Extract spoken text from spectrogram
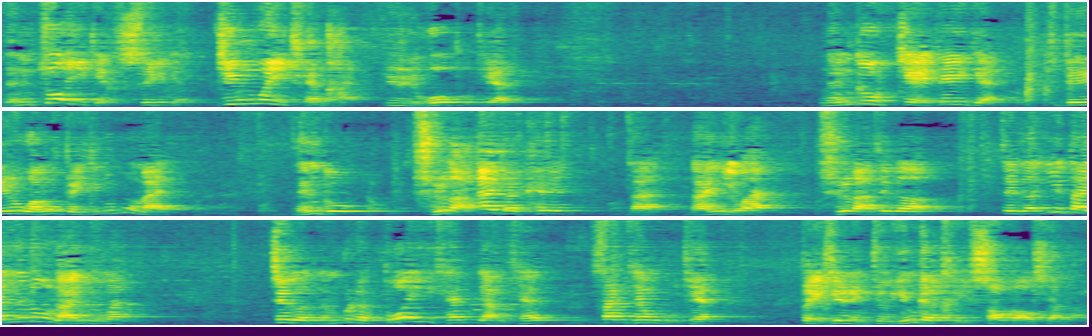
能做一点是一点，精卫填海，与我补天。能够解决一点，比如我们北京的雾霾，能够除了艾德克南南以外，除了这个这个一带一路南以外，这个能不能多一天、两天、三天、五天，北京人就应该可以烧高香了。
